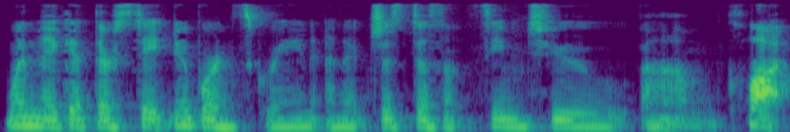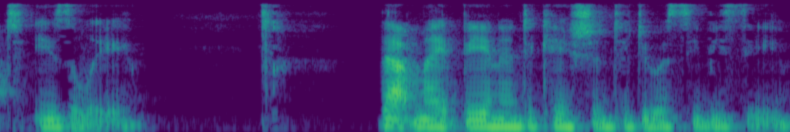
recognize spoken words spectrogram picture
when they get their state newborn screen and it just doesn't seem to um, clot easily. That might be an indication to do a CBC.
